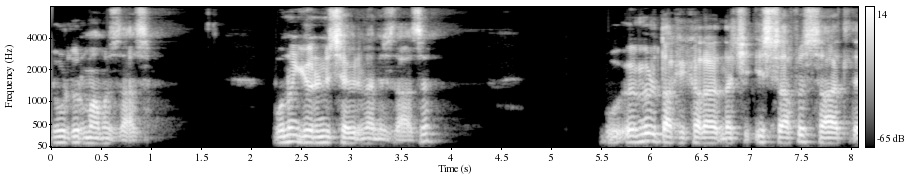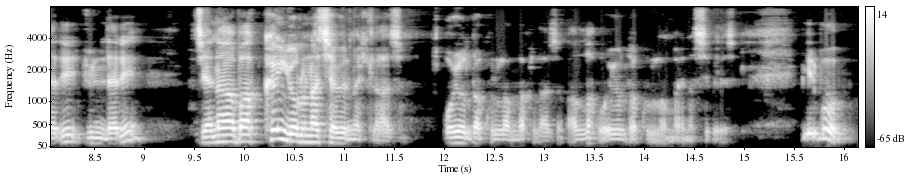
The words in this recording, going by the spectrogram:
durdurmamız lazım. Bunun yönünü çevirmemiz lazım. Bu ömür dakikalarındaki israfı, saatleri, günleri Cenab-ı Hakk'ın yoluna çevirmek lazım. O yolda kullanmak lazım. Allah o yolda kullanmayı nasip eylesin. Bir bu.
